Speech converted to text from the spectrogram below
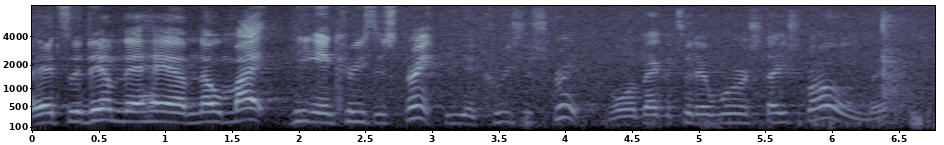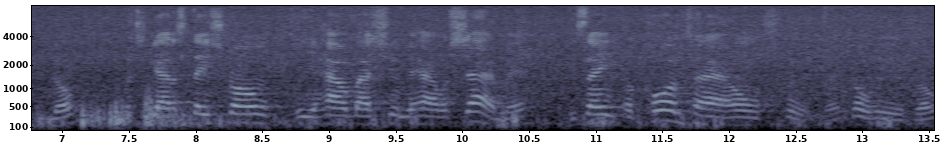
And to them that have no might, he increases strength. He increases strength. Going back into that word, stay strong, man. You know, but you gotta stay strong when you how about you have a shot, man. This ain't a to our own strength, man. Go ahead, bro.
